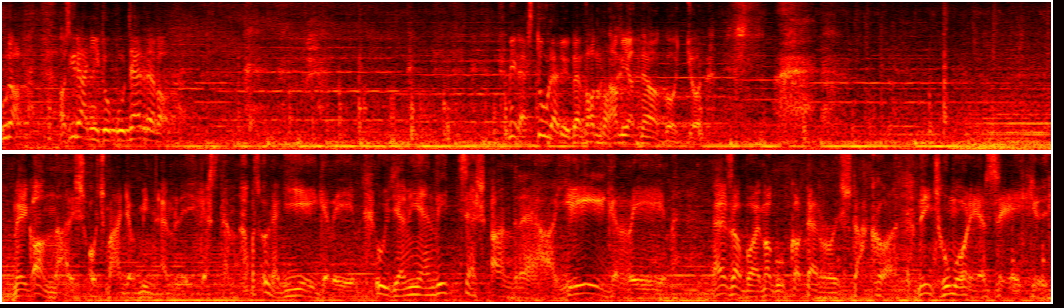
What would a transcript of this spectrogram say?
Uram, az irányítópult erre van. Mi lesz? Túlerőben vannak. Amiatt ne aggódjon. Még annál is ocsmányabb, mint emlékeztem. Az öreg jégrém. Ugye milyen vicces, Andrea? Jégrém. Ez a baj magukkal terroristákkal. Nincs humorérzékük.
